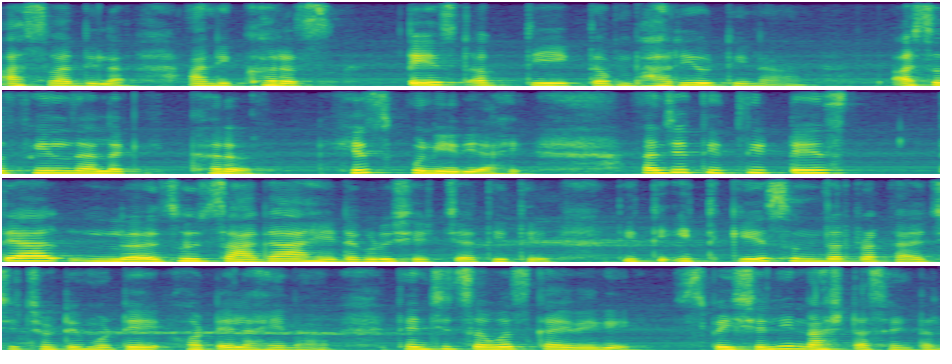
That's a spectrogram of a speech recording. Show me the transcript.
आस्वाद दिला. आणि खरंच टेस्ट अगदी एकदम भारी होती ना. असं फील झालं की खरं हेच पुणेरी आहे. म्हणजे तिथली टेस्ट त्या ल जो जागा आहे दगडूशेठच्या तिथे तिथे इतके सुंदर प्रकारचे छोटे मोठे हॉटेल आहे ना त्यांची चवच काय वेगळी? स्पेशली नाश्ता सेंटर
